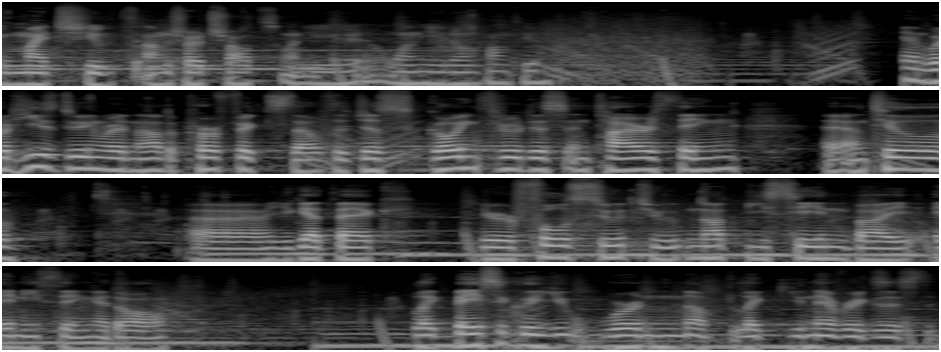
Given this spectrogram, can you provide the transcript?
you might shoot uncharged shots when you when you don't want to. And what he's doing right now, the perfect stealth, is just going through this entire thing uh, until uh, you get back your full suit to not be seen by anything at all. Like basically you were not, like you never existed.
